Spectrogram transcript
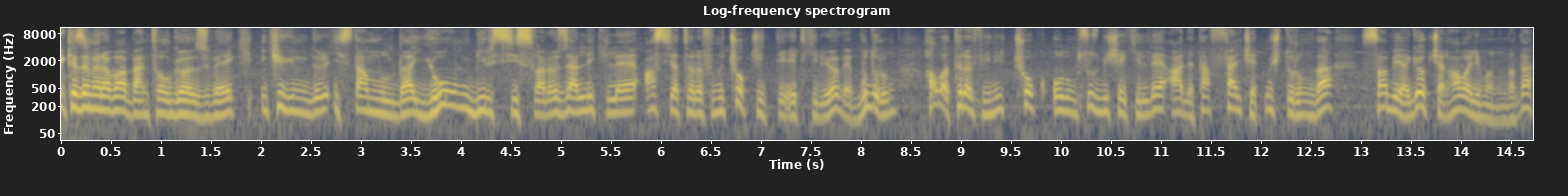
Herkese merhaba ben Tolga Özbek. İki gündür İstanbul'da yoğun bir sis var. Özellikle Asya tarafını çok ciddi etkiliyor ve bu durum hava trafiğini çok olumsuz bir şekilde adeta felç etmiş durumda. Sabiha Gökçen Havalimanı'nda da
